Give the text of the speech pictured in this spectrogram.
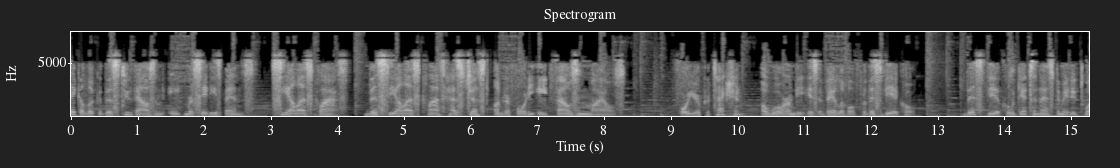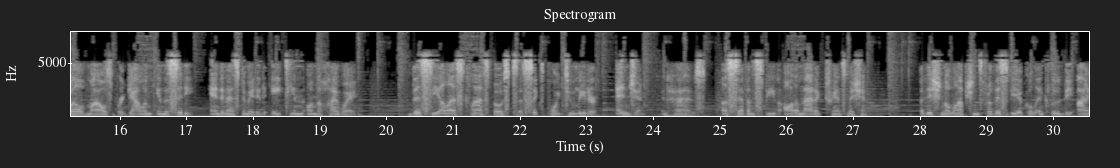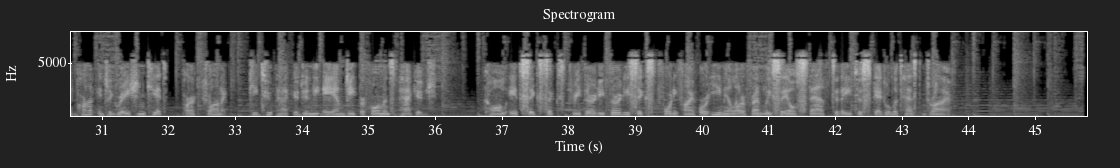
Take a look at this 2008 Mercedes-Benz CLS Class. This CLS Class has just under 48,000 miles. For your protection, a warranty is available for this vehicle. This vehicle gets an estimated 12 miles per gallon in the city, and an estimated 18 on the highway. This CLS class boasts a 6.2-liter engine, and has a 7-speed automatic transmission. Additional options for this vehicle include the iPod integration kit, Parktronic, P2 package and the AMG Performance package. Call 866-330-3645 or email our friendly sales staff today to schedule a test drive.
